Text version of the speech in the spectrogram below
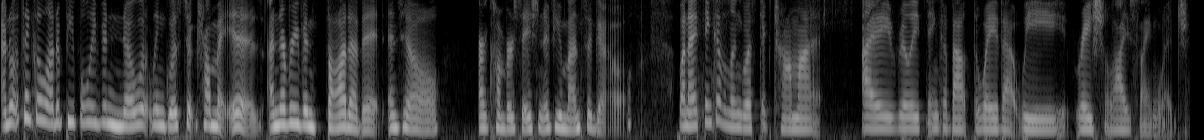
I don't think a lot of people even know what linguistic trauma is. I never even thought of it until our conversation a few months ago. When I think of linguistic trauma, I really think about the way that we racialize language,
